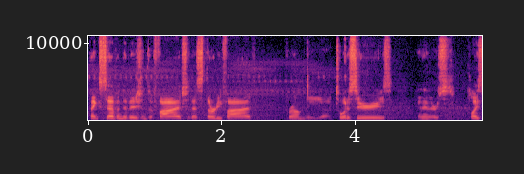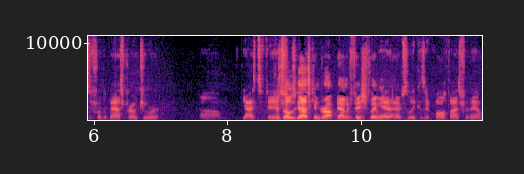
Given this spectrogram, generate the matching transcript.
I think, seven divisions of five, so that's 35 from the uh, Toyota Series. And then there's places for the Bass Pro Tour, um, guys to fish. Because those guys can drop down and fish if they yeah, want to. absolutely, because it qualifies for them.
